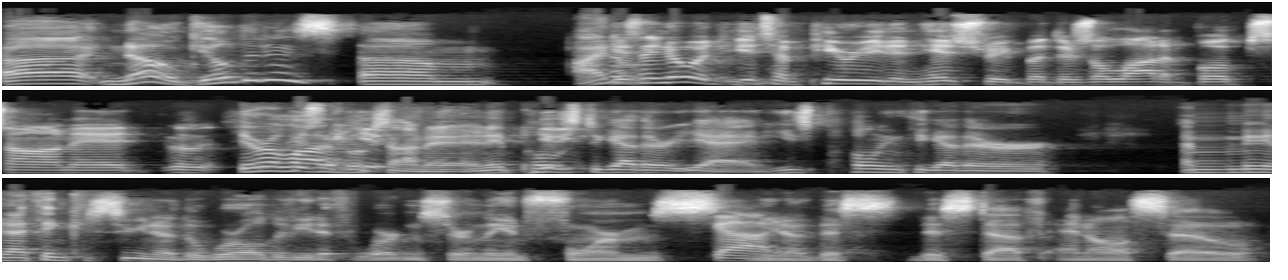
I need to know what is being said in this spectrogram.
Uh, no, Gilded is. Um, I because I know it, it's a period in history, but there's a lot of books on it. There are a lot of books on it, and it pulls together. Yeah, he's pulling together. I mean, I think you know the world of Edith Wharton certainly informs you know this this stuff, and also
